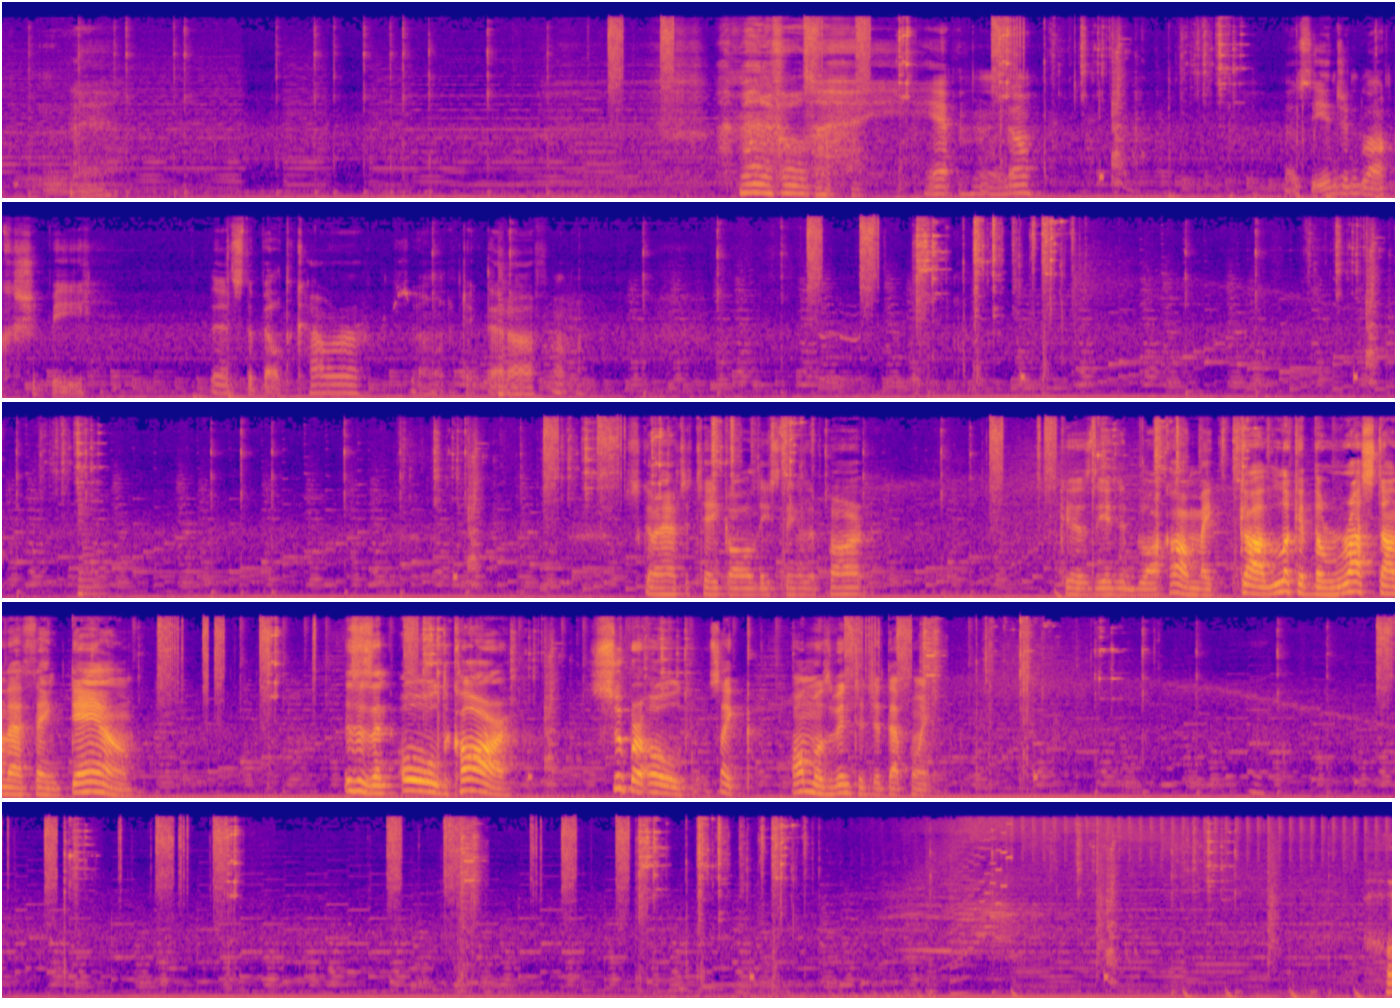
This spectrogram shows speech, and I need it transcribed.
manifold. Yep, there we go. As the engine block should be. That's the belt cover. So I'm gonna take that off. Oh. Gonna have to take all these things apart because the engine block. Oh my god, look at the rust on that thing. Damn. This is an old car. Super old. It's like almost vintage at that point.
